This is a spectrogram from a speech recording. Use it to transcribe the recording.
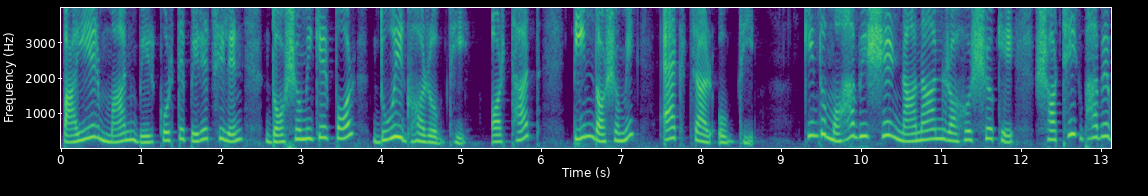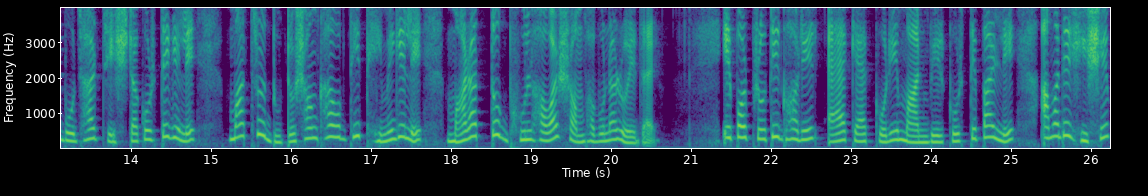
পায়ের মান বের করতে পেরেছিলেন দশমিকের পর দুই ঘর অবধি, অর্থাৎ তিন দশমিক এক চার অবধি। কিন্তু মহাবিশ্বের নানান রহস্যকে সঠিকভাবে বোঝার চেষ্টা করতে গেলে মাত্র দুটো সংখ্যা অবধি থেমে গেলে মারাত্মক ভুল হওয়ার সম্ভাবনা রয়ে যায়। এরপর প্রতি ঘরের এক এক করে মান বের করতে পারলে আমাদের হিসেব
